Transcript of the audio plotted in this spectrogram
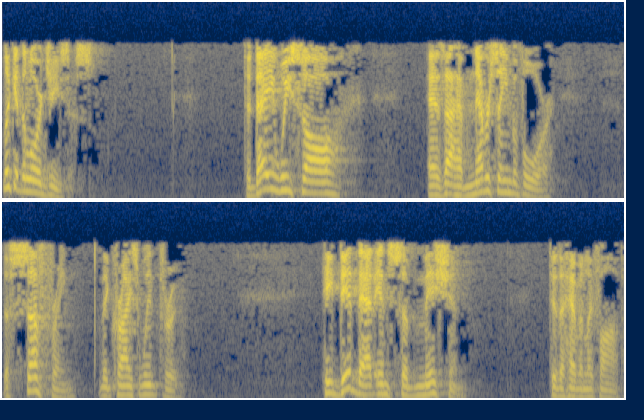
Look at the Lord Jesus. Today we saw, as I have never seen before, the suffering that Christ went through. He did that in submission to the Heavenly Father.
